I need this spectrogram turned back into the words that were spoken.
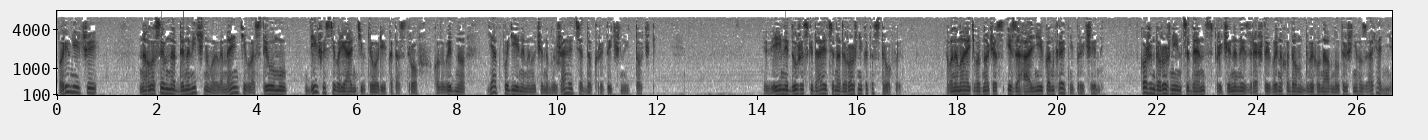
Порівнюючи, наголосив на динамічному елементі, властивому більшості варіантів теорії катастроф, коли видно, як події неминуче наближаються до критичної точки. Війни дуже скидаються на дорожні катастрофи. Вони мають водночас і загальні і конкретні причини. Кожен дорожній інцидент спричинений, зрештою, винаходом двигуна внутрішнього згоряння.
